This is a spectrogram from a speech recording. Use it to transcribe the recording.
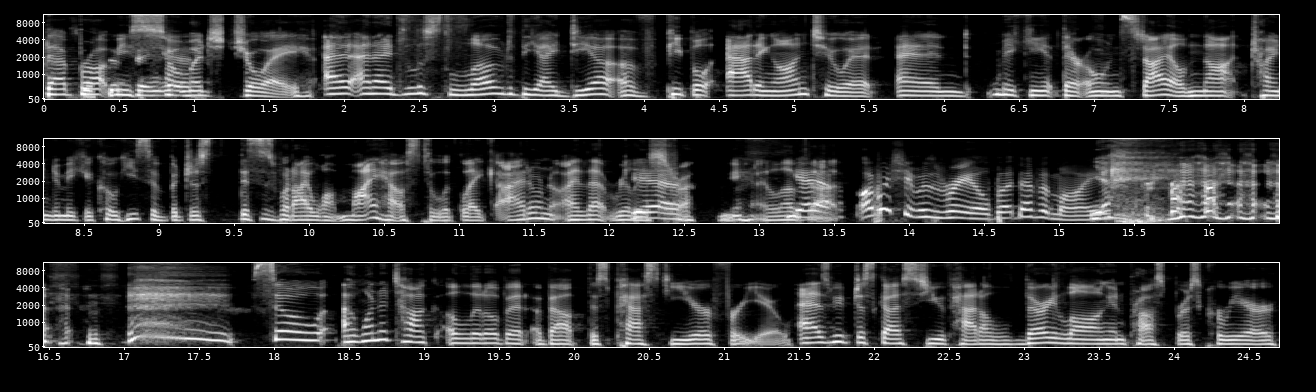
That brought me thing, so yeah. much joy. And, and I just loved the idea of people adding on to it and making it their own style, not trying to make it cohesive, but just this is what I want my house to look like. I don't know. I, that really Yeah. struck me. I love yeah, that. I wish it was real, but never mind. Yeah. so, I want to talk a little bit about this past year for you. As we've discussed, you've had a very long and prosperous career,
